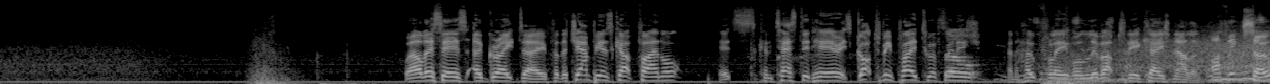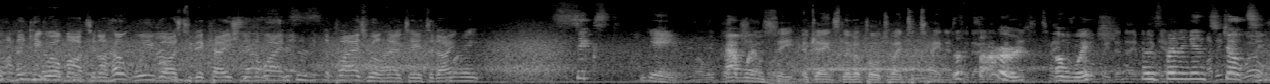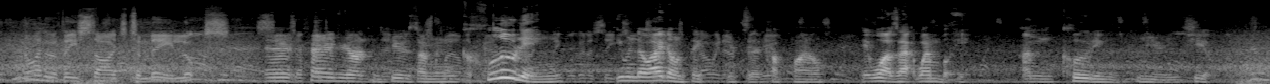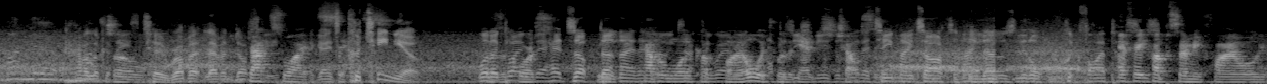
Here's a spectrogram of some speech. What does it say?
Well, this is a great day for the Champions Cup final. It's contested here. It's got to be played to a So- finish. and hopefully it will live up to the occasion, Alan. I think so. I think it will, Martin. I hope we rise to the occasion in the way that the players will out here today. My sixth game Well, we've got at Wembley. Against Liverpool to entertain us The today. third of which be the name of has been against Chelsea. Neither of these sides, to me, looks... And if any of you are confused, I'm including, even though I don't think it's a cup final, it was at Wembley. I'm including Community Shield. Have a look at So, these two. Robert Lewandowski that's why it's against six. Coutinho. Well, they play with their heads up, the don't they? They Capital know One exactly Cup final, which was against is and where Chelsea. Their teammates are to make The those little quick fire passes. FA Cup semi-final,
